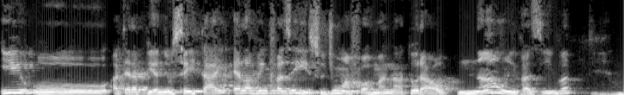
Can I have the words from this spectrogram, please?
E o, a terapia New Seitai, ela vem fazer isso de uma forma natural, não invasiva, uhum.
